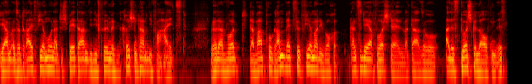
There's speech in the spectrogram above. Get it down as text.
Die haben also drei, vier Monate später haben die die Filme gekriegt und haben die verheizt. Ne, da, wurde, da war Programmwechsel viermal die Woche. Kannst du dir ja vorstellen, was da so alles durchgelaufen ist.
